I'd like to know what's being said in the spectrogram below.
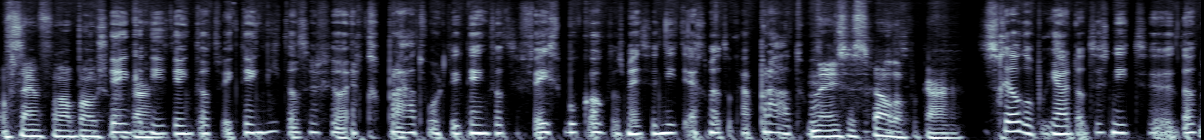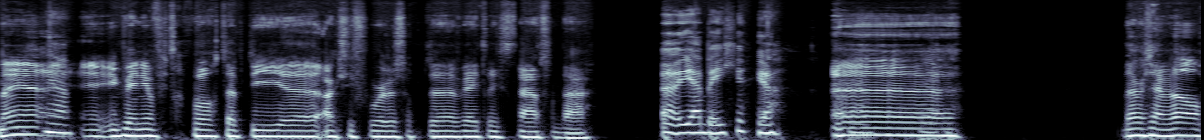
Of zijn we vooral boos Ik op denk elkaar? het niet. Ik denk, dat, ik denk niet dat er veel echt gepraat wordt. Ik denk dat in Facebook ook dat mensen niet echt met elkaar praten. Hoor. Nee, ze schelden op elkaar. Schelden op ja, dat is niet. eh, dat, Nou ja, ja. eh, ik weet niet of je het gevolgd hebt, die eh, actievoerders op de Weteringstraat vandaag. Ja, een beetje. Ja. Eh, Daar zijn wel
